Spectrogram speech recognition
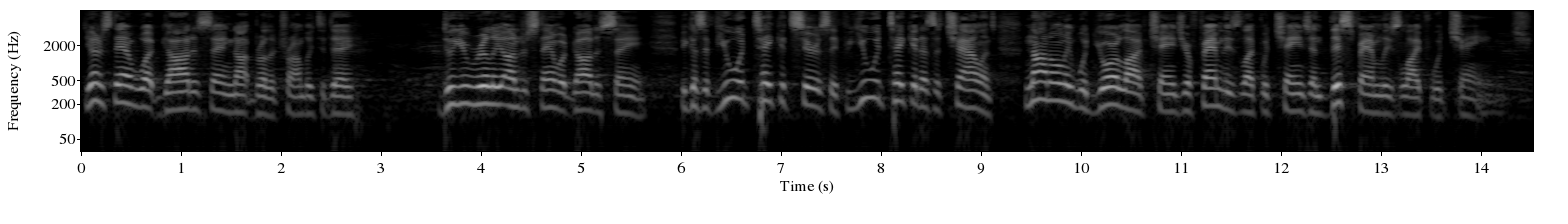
Do you understand what God is saying, not Brother Trombley, today? Do you really understand what God is saying? Because if you would take it seriously, if you would take it as a challenge, not only would your life change, your family's life would change, and this family's life would change.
